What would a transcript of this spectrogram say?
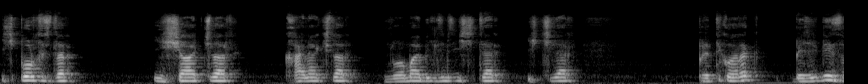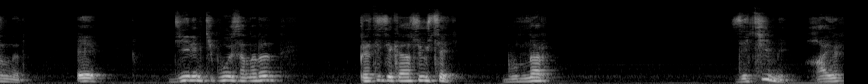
işportacılar, inşaatçılar, kaynakçılar, normal bildiğimiz işçiler, işçiler pratik olarak becerikli insanlar. E diyelim ki bu insanların pratik zekası yüksek. Bunlar zeki mi? Hayır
